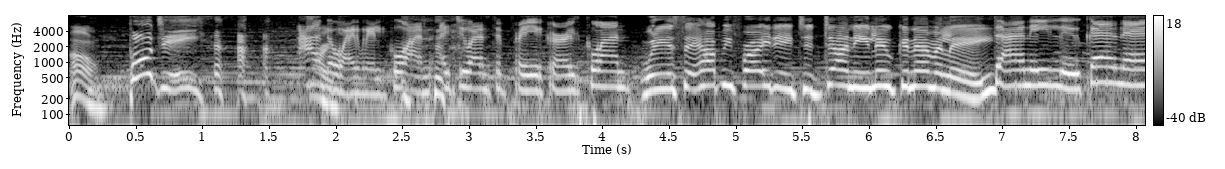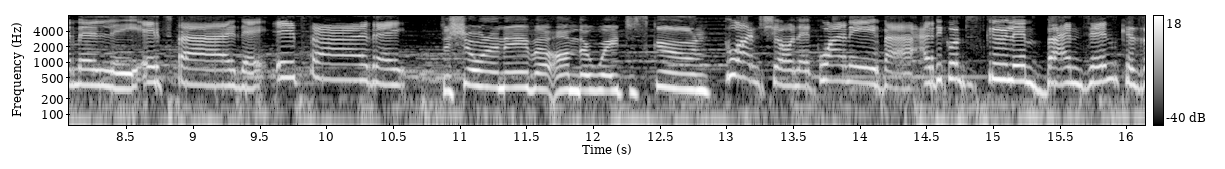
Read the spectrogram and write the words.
Oh. Buddy! I know I will. Go on. I do answer for you, girls. Go on. Will you say happy Friday to Danny, Luke, and Emily? Danny, Luke, and Emily. It's Friday. It's Friday. To Sean and Ava on their way to school. Go on, Shona. Go on, Eva. Are they going to school in Bandon? Because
